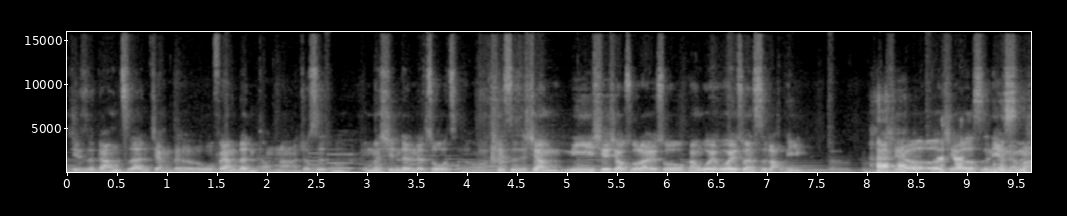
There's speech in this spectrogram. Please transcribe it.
其实刚刚自然讲的，我非常认同啦，就是嗯。我们新人的作者哦，其实像你以写小说来说，看我也我也算是老屁股了，写二二写二十年了嘛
